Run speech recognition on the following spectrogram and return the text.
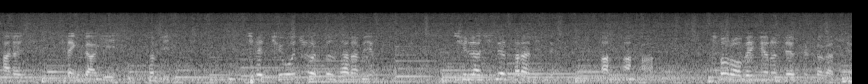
하는 생각이 듭니다. 최치원이 어떤 사람이요? 신라시대 사람인데. 하하하 1500년은 됐을 것 같아요.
